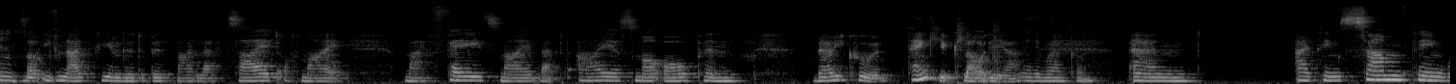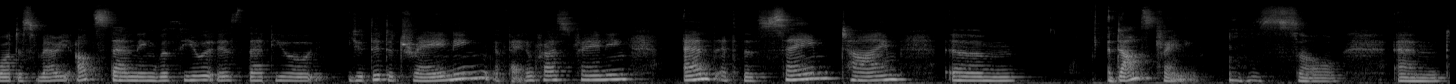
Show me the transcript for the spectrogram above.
Mm-hmm. So even I feel it a bit my left side of my my face, my left eye is more open. Very cool. Thank you, Claudia. Very welcome. And I think something what is very outstanding with you is that you you did a training, a Feldenkrais training, and at the same time um, a dance training. Mm-hmm. So, and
